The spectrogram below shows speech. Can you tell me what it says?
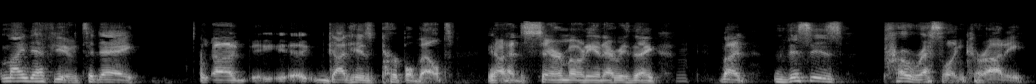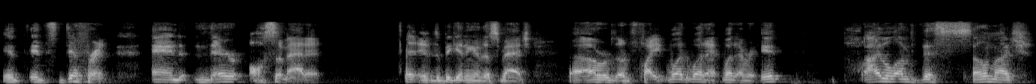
my nephew today uh, got his purple belt. You know, had the ceremony and everything. But this is pro wrestling karate. It, it's different, and they're awesome at it. At the beginning of this match uh, or, or fight, what, what, whatever. It. I loved this so much.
